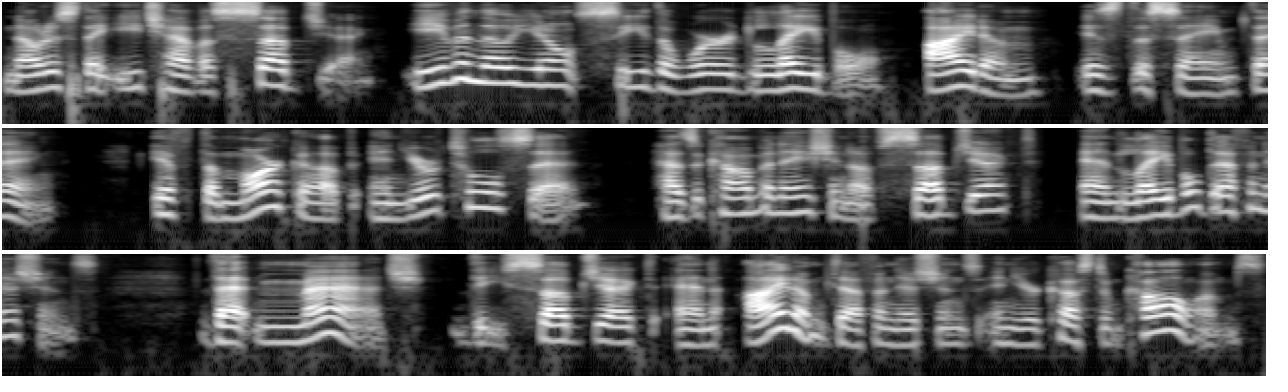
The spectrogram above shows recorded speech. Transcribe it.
Notice they each have a subject. Even though you don't see the word label, item is the same thing. If the markup in your tool set has a combination of subject and label definitions that match the subject and item definitions in your custom columns,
